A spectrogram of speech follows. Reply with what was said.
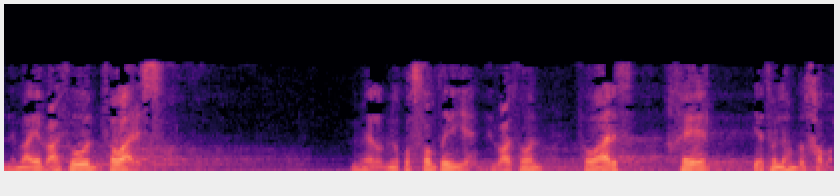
إنما يبعثون فوارس. من القسطنطينية يبعثون فوارس خيل يأتون لهم بالخبر.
